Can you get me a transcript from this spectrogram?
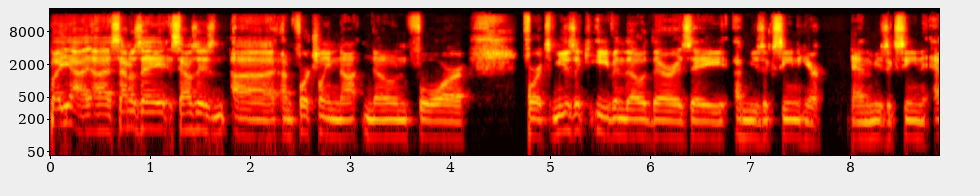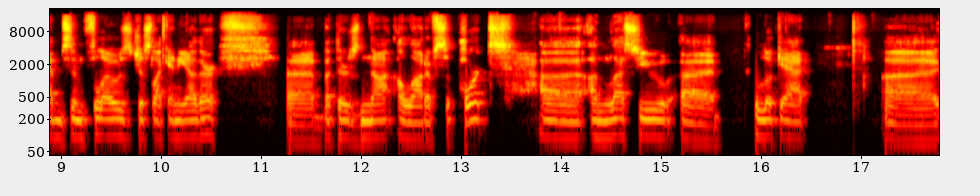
But yeah, uh, San Jose, San Jose is uh, unfortunately not known for for its music, even though there is a, a music scene here, and the music scene ebbs and flows just like any other. Uh, but there's not a lot of support uh, unless you uh, look at uh,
